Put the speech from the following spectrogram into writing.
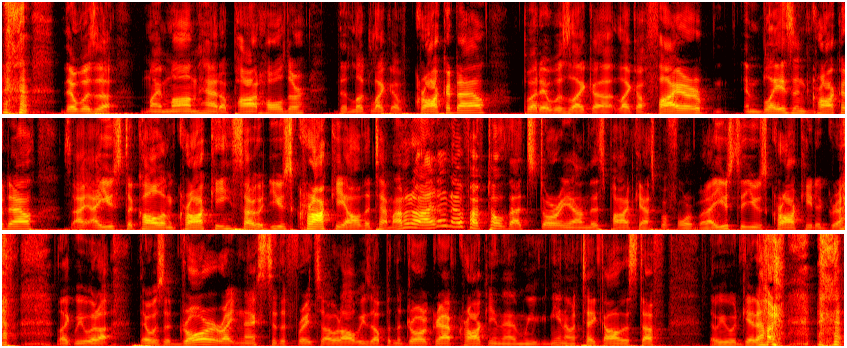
there was a my mom had a pot holder that looked like a crocodile but it was like a like a fire emblazoned crocodile so I, I used to call him crocky so i would use crocky all the time i don't know i don't know if i've told that story on this podcast before but i used to use crocky to grab like we would uh, there was a drawer right next to the fridge so i would always open the drawer grab crocky and then we you know take all the stuff that we would get out.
